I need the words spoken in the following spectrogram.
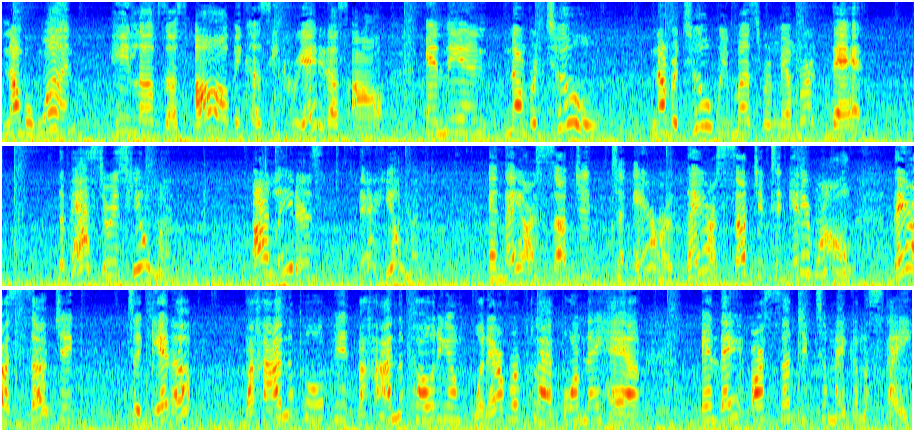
number one, he loves us all because he created us all. And then number two, number two, we must remember that the pastor is human. Our leaders, they're human and they are subject to error. They are subject to get it wrong. They are subject to get up behind the pulpit, behind the podium, whatever platform they have, and they are subject to make a mistake.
